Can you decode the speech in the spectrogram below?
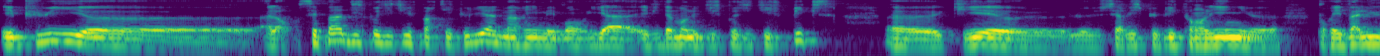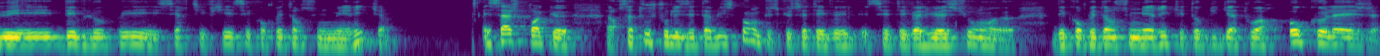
Et puis, alors, c'est pas un dispositif particulier, Anne-Marie, mais bon, il y a évidemment le dispositif PIX euh, qui est euh, le service public en ligne euh, pour évaluer, développer et certifier ses compétences numériques. Et ça, je crois que, alors ça touche tous les établissements, puisque cette, cette évaluation des compétences numériques est obligatoire au collège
